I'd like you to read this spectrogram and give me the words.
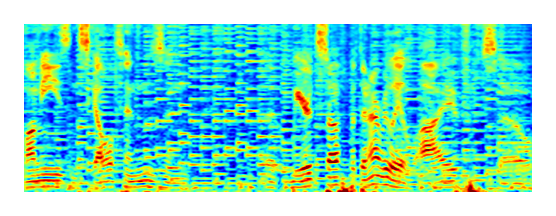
mummies and skeletons and uh, weird stuff, but they're not really alive, so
